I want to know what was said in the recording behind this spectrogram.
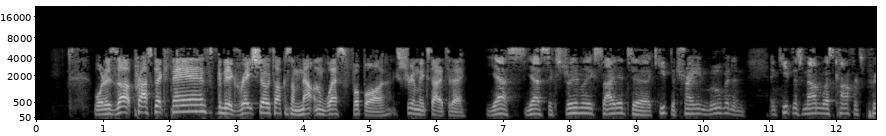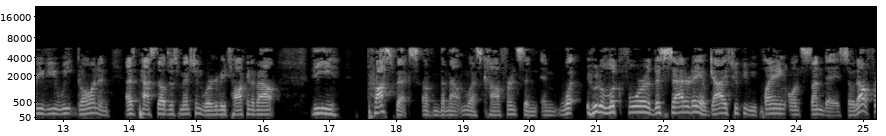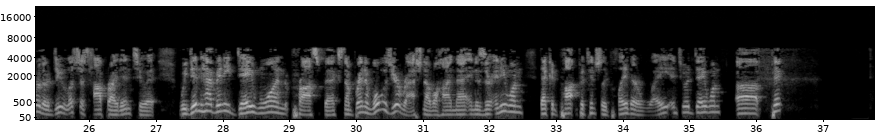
What is up, prospect fans? It's going to be a great show talking some Mountain West football. Extremely excited today. Yes, yes, extremely excited to keep the train moving and, and keep this Mountain West Conference preview week going. And as Pastel just mentioned, we're going to be talking about the prospects of the Mountain West Conference and, and what who to look for this Saturday of guys who could be playing on Sunday. So without further ado, let's just hop right into it. We didn't have any day one prospects. Now, Brandon, what was your rationale behind that? And is there anyone that could pot- potentially play their way into a day one uh, pick?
